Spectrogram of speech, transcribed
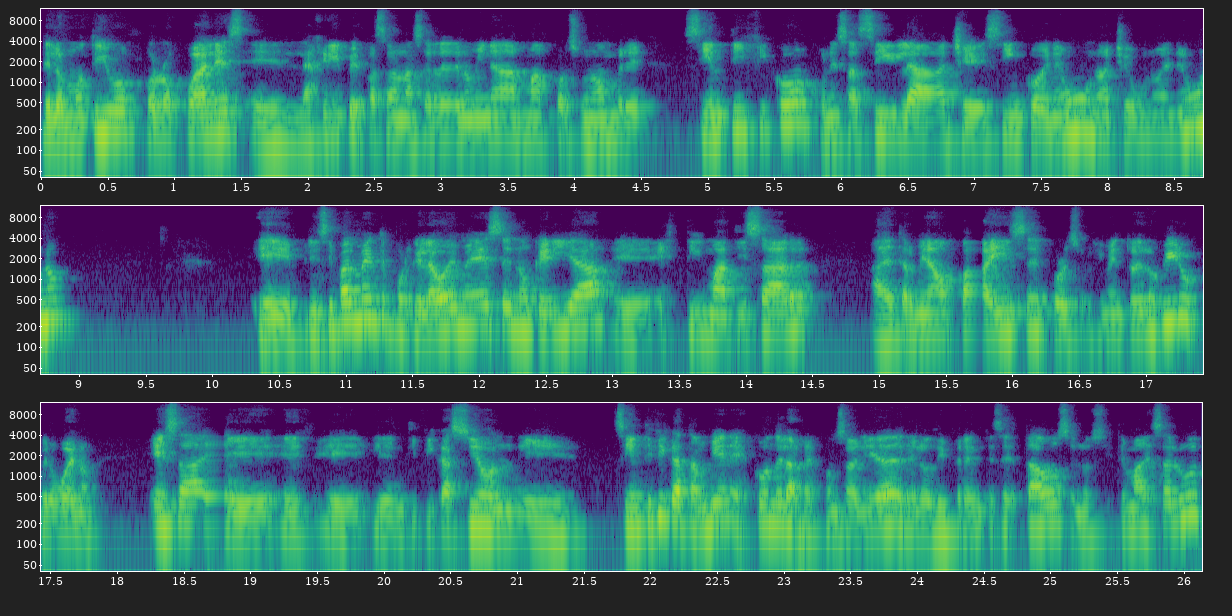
de los motivos por los cuales las gripes pasaron a ser denominadas más por su nombre científico, con esa sigla H5N1, H1N1, principalmente porque la OMS no quería estigmatizar a determinados países por el surgimiento de los virus, pero bueno, esa eh, eh, identificación eh, científica también esconde las responsabilidades de los diferentes estados en los sistemas de salud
